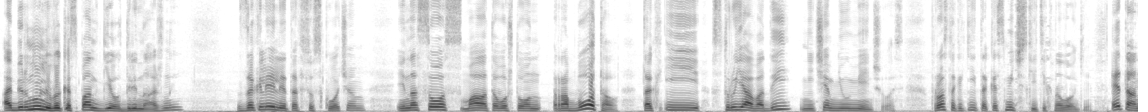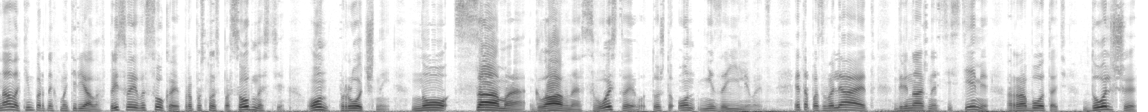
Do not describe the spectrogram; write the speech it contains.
обернули в экоспан геодренажный, заклеили это все скотчем. И насос, мало того, что он работал, так и струя воды ничем не уменьшилась просто какие-то космические технологии. Это аналог импортных материалов. При своей высокой пропускной способности он прочный, но самое главное свойство его, то что он не заиливается. Это позволяет дренажной системе работать дольше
